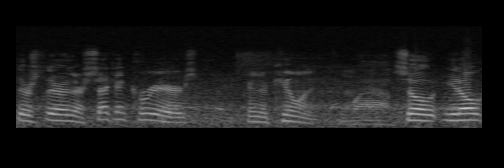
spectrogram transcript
they're, they're in their second careers, and they're killing it. Wow. So you know,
